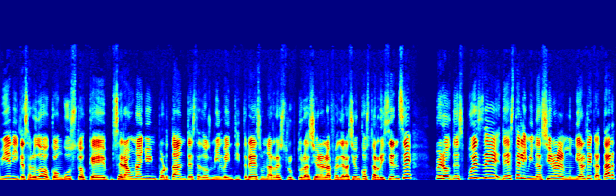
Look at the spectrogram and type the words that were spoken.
bien y te saludo con gusto que será un año importante este 2023, una reestructuración en la Federación Costarricense, pero después de, de esta eliminación en el Mundial de Qatar,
